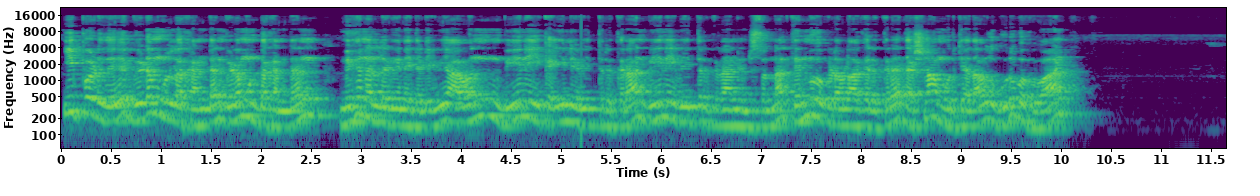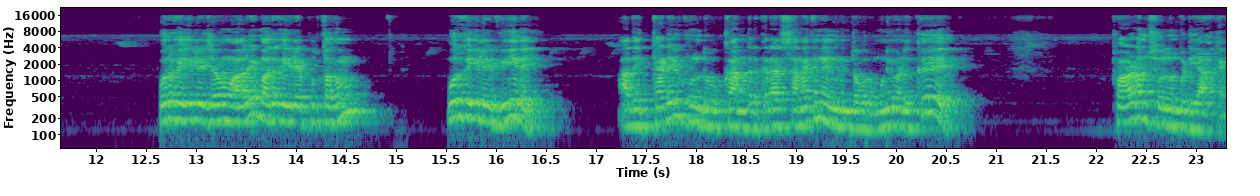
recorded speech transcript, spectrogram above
இப்பொழுது விடமுள்ள கண்டன் விடமுண்ட கண்டன் மிக நல்ல வீணை தடவி. அவன் வீணையை கையில் வைத்திருக்கிறான் வீணை வைத்திருக்கிறான் என்று சொன்னால் தென்முக கடவுளாக இருக்கிற தட்சிணாமூர்த்தி அதாவது குரு பகவான் ஒரு கையிலே ஜெபமாலை மறு கையிலே புத்தகம் ஒரு கையிலே வீணை. அதை தடவி கொண்டு உட்கார்ந்திருக்கிறார் சனகன் என்கின்ற ஒரு முனிவனுக்கு பாடம் சொல்லும்படியாக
